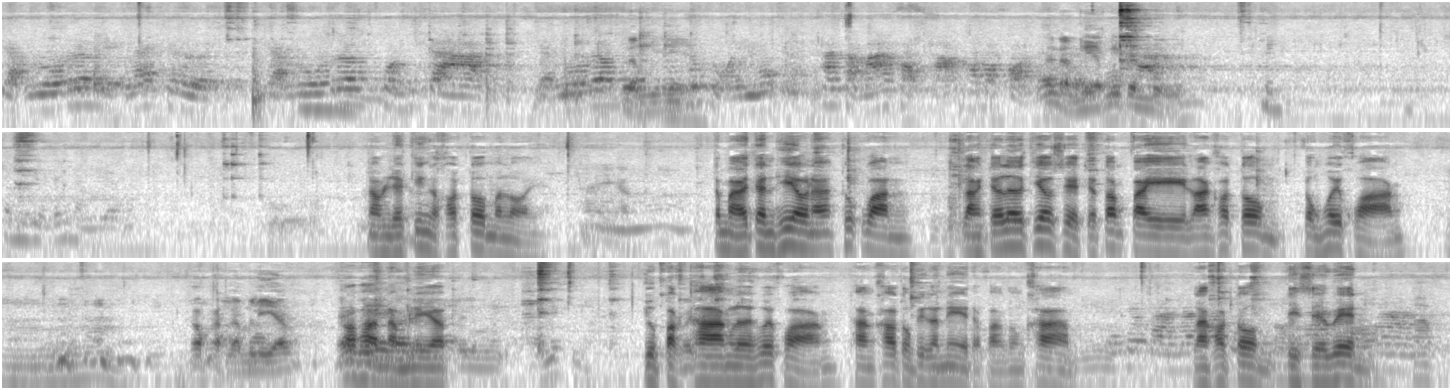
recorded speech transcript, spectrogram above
อยากรู้เรื่องเด็กแรกเกิดอยากรู้เรื่องคนพิการ อยากรู้เรื่องผู้ผู้สูงอายุท่านสามารถสอบถามเข้ามาก่อนได้ถ้าน้ำเลียบนี่เป็นหมูก็มีได้หนังเยอะน้ำเลียบกินกับข้าวต้มอร่อยสมัยอาจารย์เที่ยวนะ ทุกวันหลังจากเลิกเที่ยวเสร็จจะต้องไปร้านข้าวต้ม ตรงห้วยขวางอืมข้าวผัดน้ำเลียบข้าวผัดน้ำเลียบเป็นอยู่ปักทางเลยห้วยขวาง ทางเข้าตรงพิคเนตฝั่งตรงข้าม ร้านข้าวต้มตีเซเว่น ครับเ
